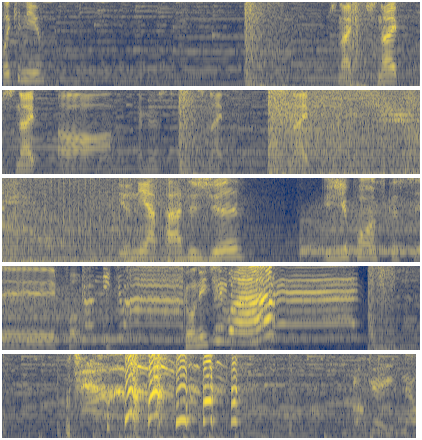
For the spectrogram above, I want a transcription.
Clicking you. Snipe, snipe, snipe. Aw, I missed. Snipe, snipe. Il n'y a pas de jeu. Je pense que c'est faux. Konnichiwa! Konnichiwa! Okay, now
